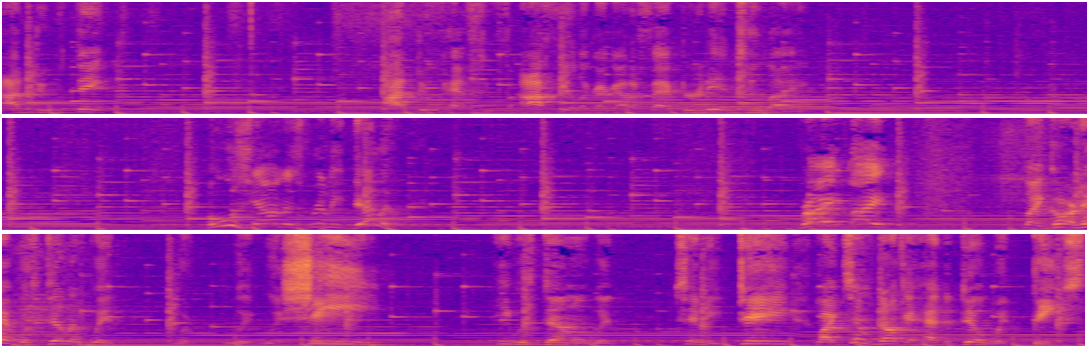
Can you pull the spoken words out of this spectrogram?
I do think. I do have to. I feel like I gotta factor it into like. who's Giannis really dealing with? Right? Like, like Garnett was dealing with with with, with Sheed. He was dealing with Timmy D. Like Tim Duncan had to deal with Beast.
